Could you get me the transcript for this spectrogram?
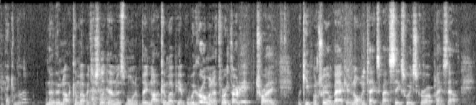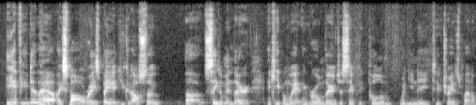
Have they come up? No, they've not come up. I just looked down oh. this morning. They've not come up yet. But we grow them in a 338 tray. We keep them trimmed back. It normally takes about six weeks to grow our plants out. If you do have a small raised bed, you could also uh, seed them in there and keep them wet and grow them there and just simply pull them when you need to transplant them.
